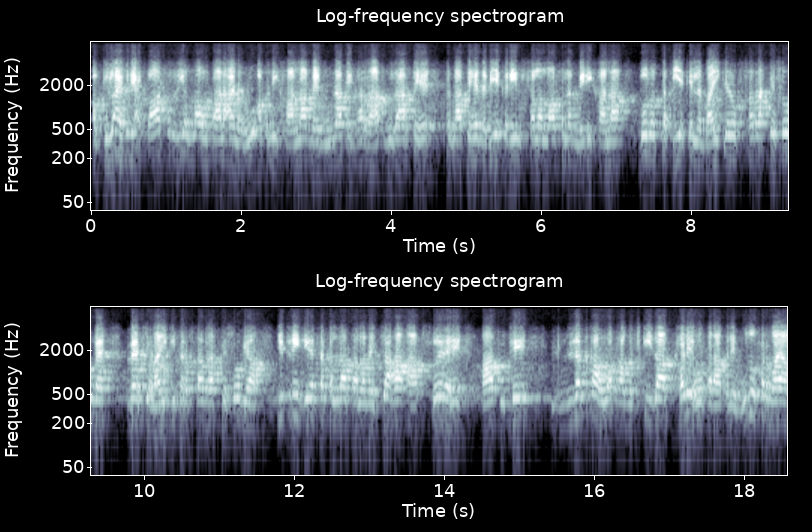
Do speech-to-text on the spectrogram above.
عبداللہ ابن عباس رضی اللہ تعالیٰ عنہ اپنی خالہ میمونہ کے گھر رات گزارتے ہیں، فرماتے ہیں، نبی کریم صلی اللہ علیہ وسلم میری خالہ دونوں تقیے کے لمبائی کے رخ سر رکھ کے سو گئے، میں چوڑائی کی طرف سر رکھ کے سو گیا۔ جتنی دیر تک اللہ تعالیٰ نے چاہا، آپ سوئے رہے، آپ اٹھے، لٹکا ہوا تھا مچکیزہ کھڑے ہو کر آپ نے وضو فرمایا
